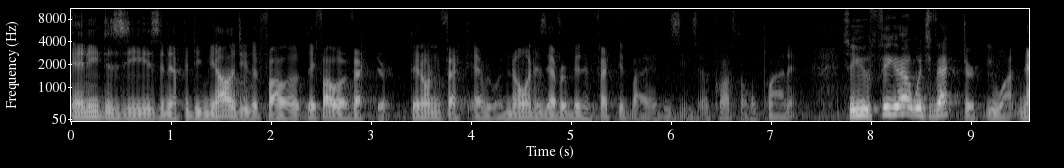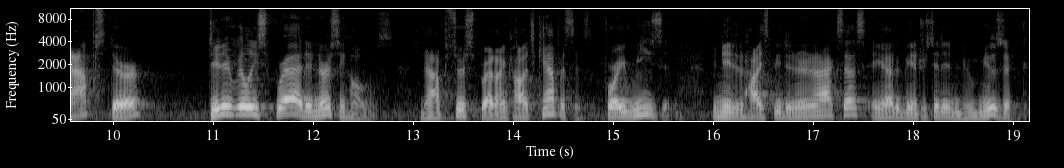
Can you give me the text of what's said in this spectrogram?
any disease in epidemiology that follow, they follow a vector. They don't infect everyone. No one has ever been infected by a disease across the whole planet. So you figure out which vector you want. Napster didn't really spread in nursing homes. Napster spread on college campuses for a reason. You needed high-speed internet access, and you had to be interested in new music.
